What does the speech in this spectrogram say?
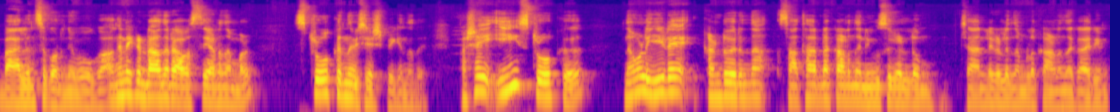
ബാലൻസ് കുറഞ്ഞു പോവുക അങ്ങനെയൊക്കെ ഉണ്ടാകുന്ന ഒരു അവസ്ഥയാണ് നമ്മൾ സ്ട്രോക്ക് എന്ന് വിശേഷിപ്പിക്കുന്നത്. പക്ഷേ ഈ സ്ട്രോക്ക് നമ്മൾ ഈയിടെ കണ്ടുവരുന്ന സാധാരണ കാണുന്ന ന്യൂസുകളിലും ചാനലുകളിലും നമ്മൾ കാണുന്ന കാര്യം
